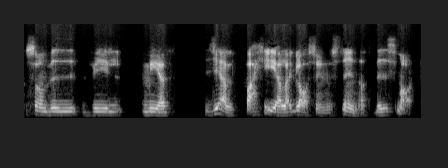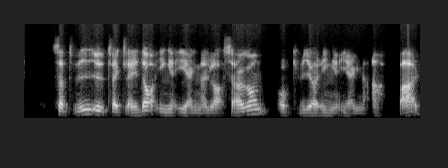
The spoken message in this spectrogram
som vi vill med hjälpa hela glasindustrin att bli smart. Så att vi utvecklar idag inga egna glasögon och vi gör inga egna appar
